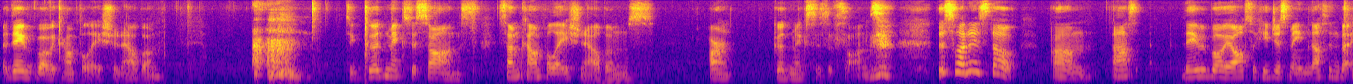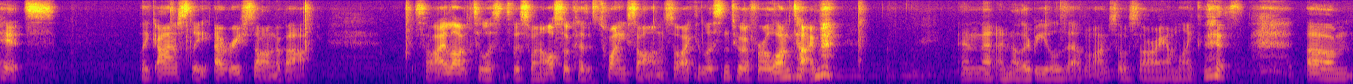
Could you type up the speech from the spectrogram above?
a David Bowie compilation album. It's a good mix of songs. Some compilation albums aren't good mixes of songs. this one is though. Um, David Bowie also he just made nothing but hits. Like honestly, every song about. So I love to listen to this one also because it's twenty songs, so I can listen to it for a long time. and then another Beatles album. I'm so sorry, I'm like this. Um,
